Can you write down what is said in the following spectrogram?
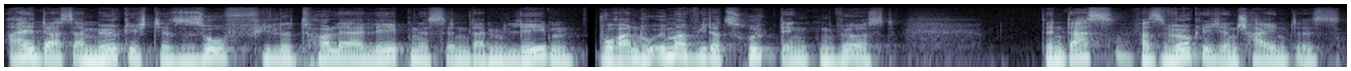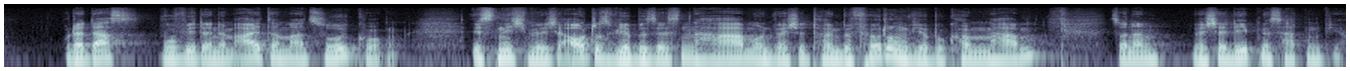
All das ermöglicht dir so viele tolle Erlebnisse in deinem Leben, woran du immer wieder zurückdenken wirst. Denn das, was wirklich entscheidend ist, oder das, wo wir dann im Alter mal zurückgucken, ist nicht, welche Autos wir besessen haben und welche tollen Beförderungen wir bekommen haben, sondern welche Erlebnisse hatten wir?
